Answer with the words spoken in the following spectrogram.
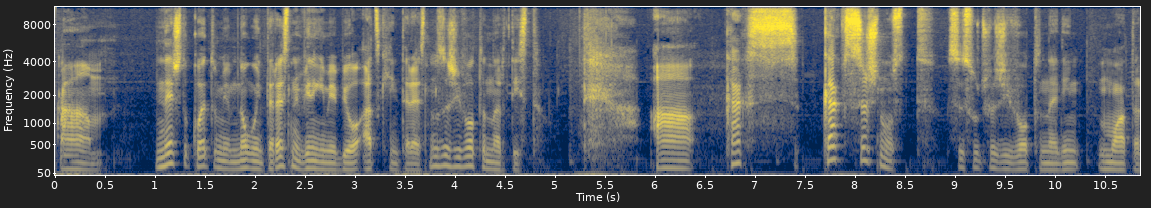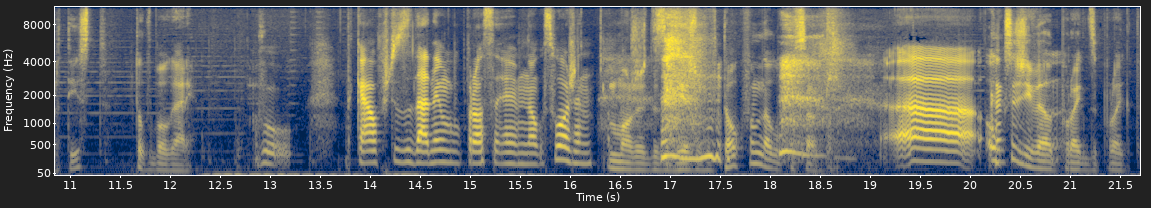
А, нещо, което ми е много интересно и винаги ми е било адски интересно за живота на артиста. А как, как всъщност се случва живота на един млад артист тук в България? Фу, така общо зададен въпрос е много сложен. Можеш да завиеш в толкова много посоки. А, Как се живее от проект за проект?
